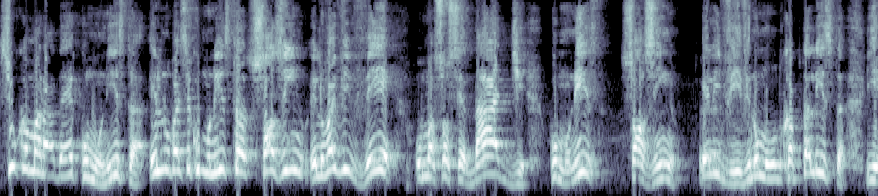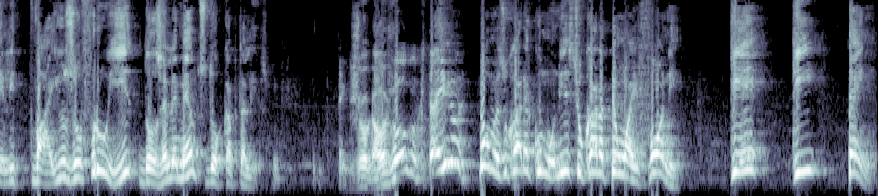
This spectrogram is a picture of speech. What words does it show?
Se o camarada é comunista, ele não vai ser comunista sozinho. Ele não vai viver uma sociedade comunista sozinho. Ele vive no mundo capitalista. E ele vai usufruir dos elementos do capitalismo. Tem que jogar o jogo que tá aí, ué. Bom, mas o cara é comunista e o cara tem um iPhone. Que que tem?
